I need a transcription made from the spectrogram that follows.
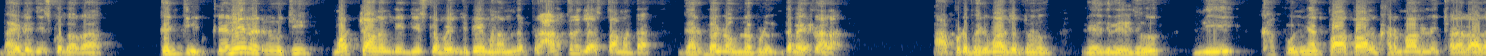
బయట తీసుకోబోగా. కంచి ఇట్లనే నన్ను మోక్షానంది తీసుకుపోయి చెప్పి మనం అందరూ ప్రార్థన చేస్తామంట. గర్భంలో ఉన్నప్పుడు ఇంకా బయట రాలా. అప్పుడు పెరుమాలు చెప్తున్నాడు లేదు లేదు నీ పుణ్య పాపాలు కర్మాలని తొలగాల?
